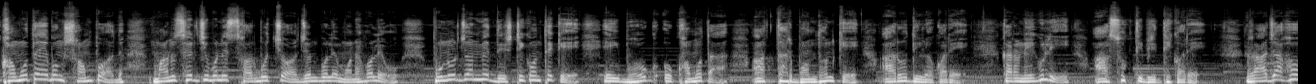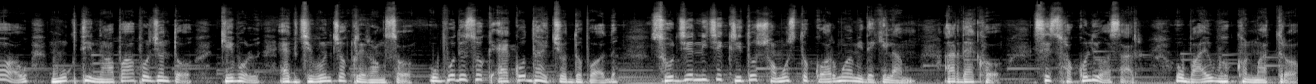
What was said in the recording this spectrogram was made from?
ক্ষমতা এবং সম্পদ মানুষের জীবনের সর্বোচ্চ অর্জন বলে মনে হলেও পুনর্জন্মের দৃষ্টিকোণ থেকে এই ভোগ ও ক্ষমতা আত্মার বন্ধনকে আরও দৃঢ় করে, কারণ এগুলি আসক্তি বৃদ্ধি করে। রাজা হওয়াও মুক্তি না পাওয়া পর্যন্ত কেবল এক জীবনচক্রের অংশ। উপদেশক এক অধ্যায় চোদ্দ পদ। সূর্যের নিচে কৃত সমস্ত কর্ম আমি দেখিলাম। আর দেখো, সে সকলই অসার ও বায়ুভক্ষণ মাত্র।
